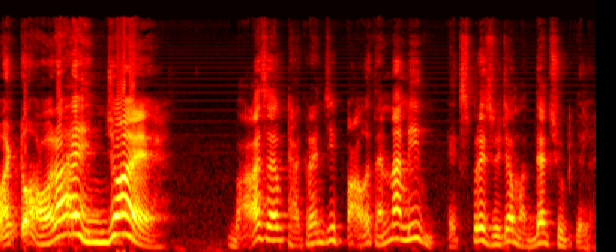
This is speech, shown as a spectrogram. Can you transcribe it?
पण तो ऑरा एन्जॉय बाळासाहेब ठाकरेंची पावर त्यांना मी एक्सप्रेस वेच्या मध्यात शूट केलंय.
